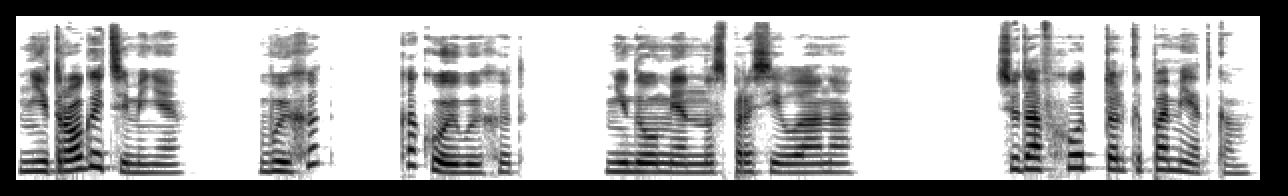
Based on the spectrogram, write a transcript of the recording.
«Не трогайте меня. Выход? Какой выход?» — недоуменно спросила она. «Сюда вход только по меткам».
